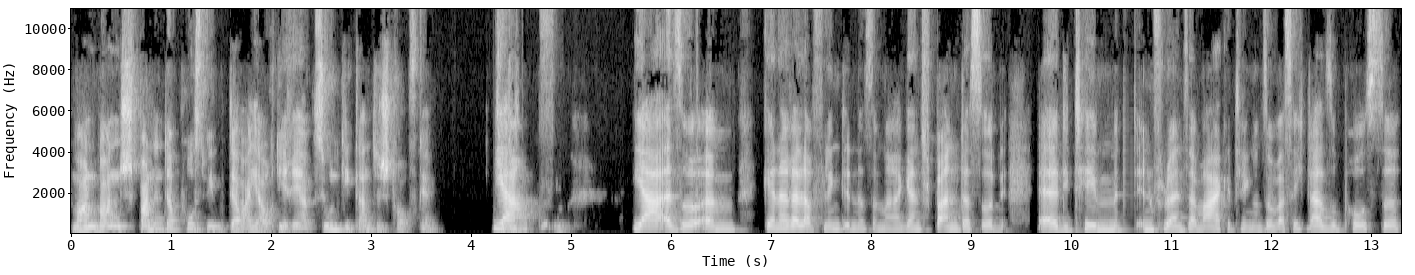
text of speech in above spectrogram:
War, war ein spannender Post, wie, da war ja auch die die Reaktion gigantisch drauf, gell? Ja. Ja, also ähm, generell auf LinkedIn ist immer ganz spannend, dass so äh, die Themen mit Influencer Marketing und so, was ich da so poste,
